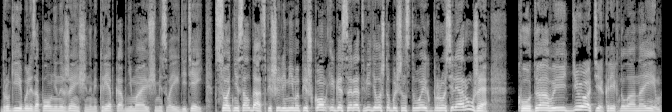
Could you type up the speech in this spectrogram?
Другие были заполнены женщинами, крепко обнимающими своих детей. Сотни солдат спешили мимо пешком, и Гессерет видела, что большинство их бросили оружие. «Куда вы идете?» — крикнула она им.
